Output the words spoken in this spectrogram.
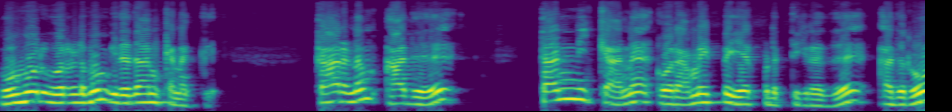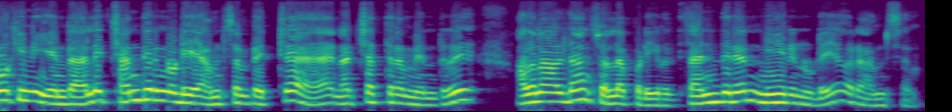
ஒவ்வொரு வருடமும் இதுதான் கணக்கு. காரணம் அது தண்ணிக்கான ஒரு அமைப்பை ஏற்படுத்துகிறது. அது ரோஹிணி என்றாலே சந்திரனுடைய அம்சம் பெற்ற நட்சத்திரம் என்று அதனால்தான் சொல்லப்படுகிறது. சந்திரன் நீரினுடைய ஒரு அம்சம்.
